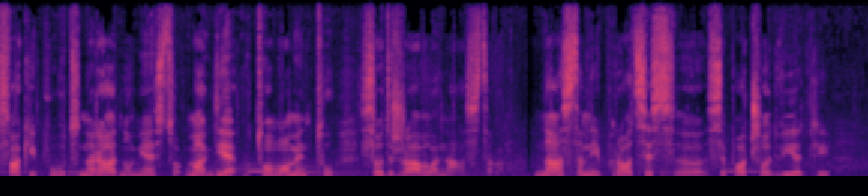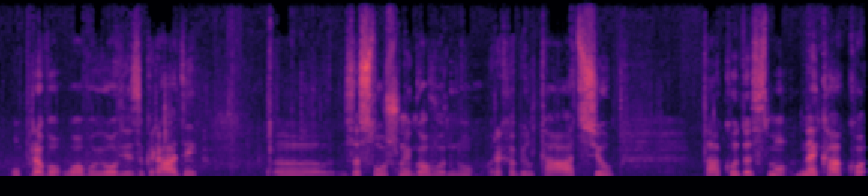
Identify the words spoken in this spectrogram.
svaki put na radno mjesto, ma gdje u tom momentu se održavala nastava. Nastavni proces uh, se počeo odvijati upravo u ovoj ovdje zgradi uh, za slušnu i govornu rehabilitaciju, tako da smo nekako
